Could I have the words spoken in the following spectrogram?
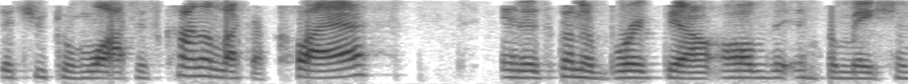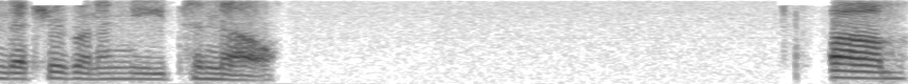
that you can watch. It's kind of like a class, and it's going to break down all the information that you're going to need to know. Um,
